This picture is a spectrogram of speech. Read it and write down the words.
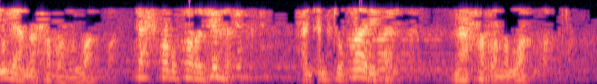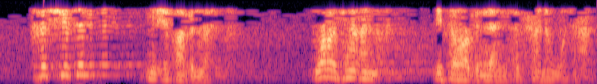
إلى ما حرم الله. تحفظ فرجها. عن أن تقارف ما حرم الله. خشية من عقاب الله. ورجاء لثواب الله سبحانه وتعالى.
